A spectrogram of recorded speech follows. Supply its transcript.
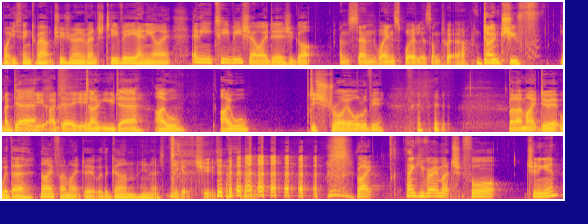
what you think about Choose Your Own Adventure TV. Any i- any TV show ideas you got? and send Wayne spoilers on Twitter. Don't you f- I dare you. I dare you. Don't you dare. I will I will destroy all of you. but I might do it with a knife, I might do it with a gun, who knows. You get to choose. Right. Thank you very much for tuning in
